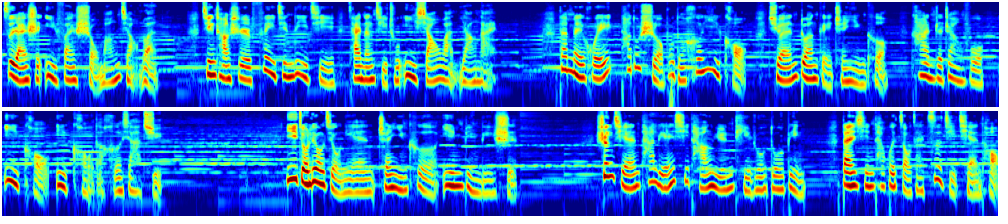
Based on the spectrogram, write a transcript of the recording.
自然是一番手忙脚乱。经常是费尽力气才能挤出一小碗羊奶，但每回她都舍不得喝一口，全端给陈寅恪，看着丈夫一口一口地喝下去。一九六九年，陈寅恪因病离世。生前，他怜惜唐云体弱多病，担心他会走在自己前头，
